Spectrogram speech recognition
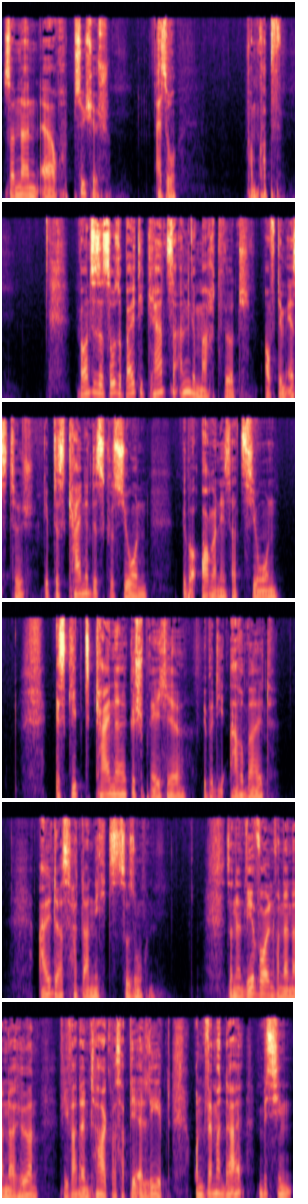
sondern auch psychisch. Also vom Kopf. Bei uns ist es so, sobald die Kerze angemacht wird auf dem Esstisch, gibt es keine Diskussion über Organisation. Es gibt keine Gespräche über die Arbeit. All das hat da nichts zu suchen. Sondern wir wollen voneinander hören, wie war dein Tag? Was habt ihr erlebt? Und wenn man da ein bisschen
